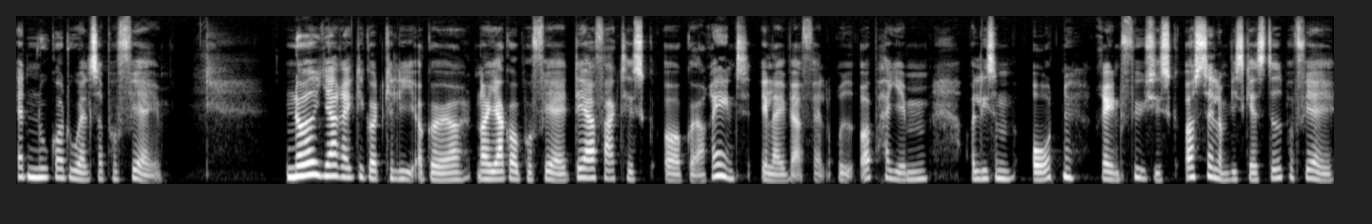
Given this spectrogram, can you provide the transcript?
at nu går du altså på ferie. Noget jeg rigtig godt kan lide at gøre, når jeg går på ferie, det er faktisk at gøre rent, eller i hvert fald rydde op herhjemme, og ligesom ordne rent fysisk, også selvom vi skal afsted på ferie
